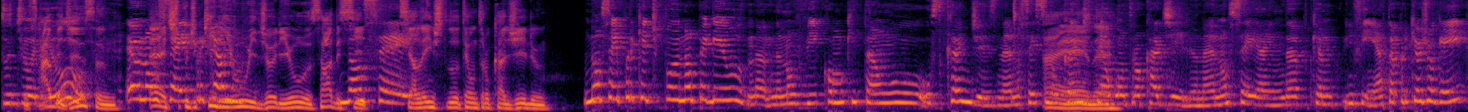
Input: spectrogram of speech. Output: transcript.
Do Joryu? Sabe disso? Eu não é, sei. Tipo de Kiryu e Joryu, sabe? Não se, sei. Se além de tudo tem um trocadilho. Não sei porque, tipo, eu não peguei o. Não, não vi como que estão os kanjis, né? Não sei se no ah, kanji é, né? tem algum trocadilho, né? Não sei ainda, porque, enfim, até porque eu joguei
